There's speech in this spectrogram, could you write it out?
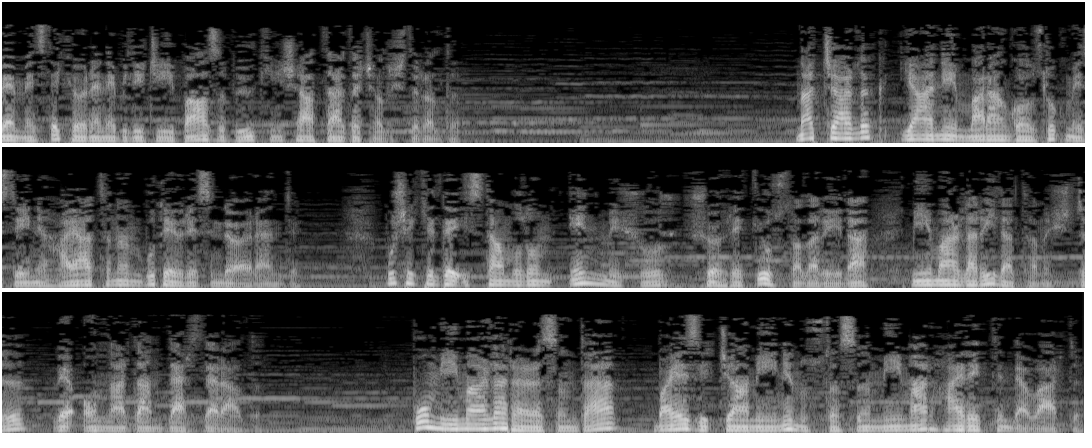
ve meslek öğrenebileceği bazı büyük inşaatlarda çalıştırıldı. Naccarlık yani marangozluk mesleğini hayatının bu devresinde öğrendi. Bu şekilde İstanbul'un en meşhur, şöhretli ustalarıyla, mimarlarıyla tanıştı ve onlardan dersler aldı. Bu mimarlar arasında Bayezid Camii'nin ustası Mimar Hayrettin de vardı.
